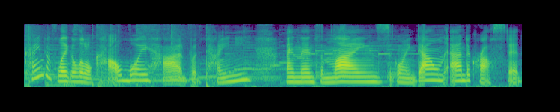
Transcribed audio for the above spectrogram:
kind of like a little cowboy hat, but tiny. And then some lines going down and across it.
